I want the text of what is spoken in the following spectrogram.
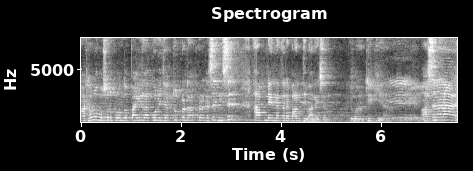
আঠারো বছর পর্যন্ত পাইলা কলিজার টুকরোটা আপনার কাছে দিছে, আপনি না তারা বান্দি বানাইছেন। কি বলেন, ঠিক কিনা আসে না নাই?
